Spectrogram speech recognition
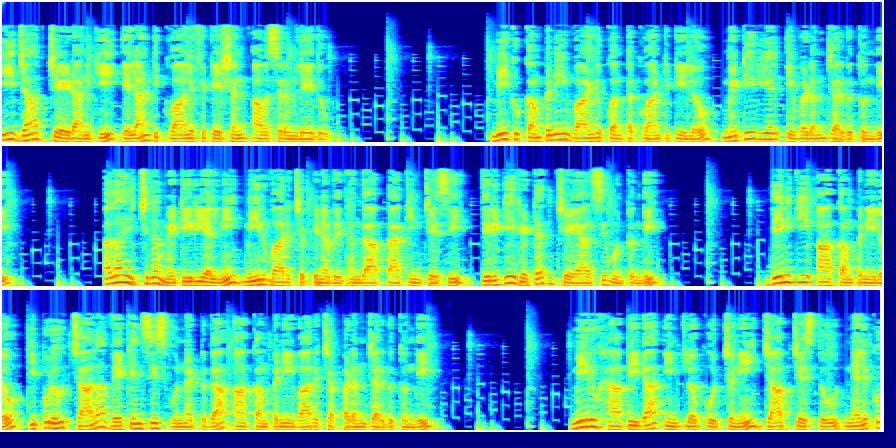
ఈ జాబ్ చేయడానికి ఎలాంటి క్వాలిఫికేషన్ అవసరం లేదు. మీకు కంపెనీ వాళ్ళు కొంత క్వాంటిటీలో మెటీరియల్ ఇవ్వడం జరుగుతుంది. అలా ఇచ్చిన మెటీరియల్ని మీరు వారు చెప్పిన విధంగా ప్యాకింగ్ చేసి తిరిగి రిటర్న్ చేయాల్సి ఉంటుంది. దీనికి ఆ కంపెనీలో ఇప్పుడు చాలా వేకెన్సీస్ ఉన్నట్టుగా ఆ కంపెనీ వారు చెప్పడం జరుగుతుంది. మీరు హ్యాపీగా ఇంట్లో కూర్చుని జాబ్ చేస్తూ నెలకు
